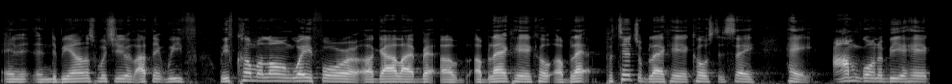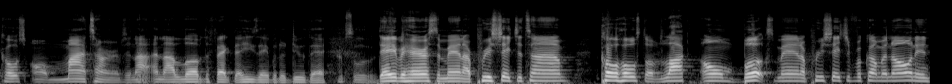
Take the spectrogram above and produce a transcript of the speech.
And and to be honest with you, I think we've we've come a long way for a guy like a, a black head coach, a black potential black head coach to say, "Hey, I'm going to be a head coach on my terms," and I and I love the fact that he's able to do that. Absolutely, David Harrison, man, I appreciate your time. Co-host of Locked On Bucs, man, I appreciate you for coming on, and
